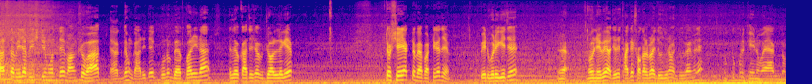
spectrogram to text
রাস্তা ভেজা বৃষ্টির মধ্যে, মাংস, ভাত, একদম গাড়িতে কোনো ব্যাপারই না। এলে কাছে সব জল লেগে। তো সেই একটা ব্যাপার, ঠিক আছে? পেট ভরে গিয়েছে। ও নেবে, আর যদি থাকে সকালবেলায় দুজন দুই ভাই মিলে, টুকটুক করে খেয়ে নেব, একদম।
